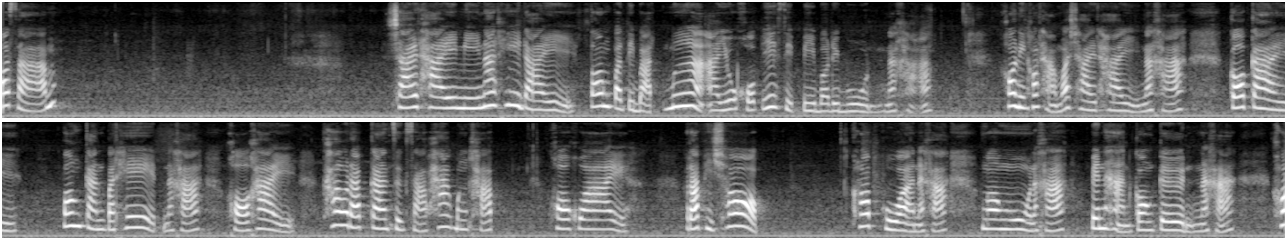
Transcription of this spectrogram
ข้อ 3 ชายไทยมีหน้าที่ใดต้องปฏิบัติเมื่ออายุครบ 20 ปีบริบูรณ์นะคะ ข้อนี้เขาถามว่าชายไทยนะคะกอไก่ป้องกันประเทศนะคะ ขอไข่เข้ารับการศึกษาภาคบังคับ คอควาย รับผิดชอบครอบครัวนะคะ งองูนะคะ เป็นหารกองเกินนะคะ ข้อ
